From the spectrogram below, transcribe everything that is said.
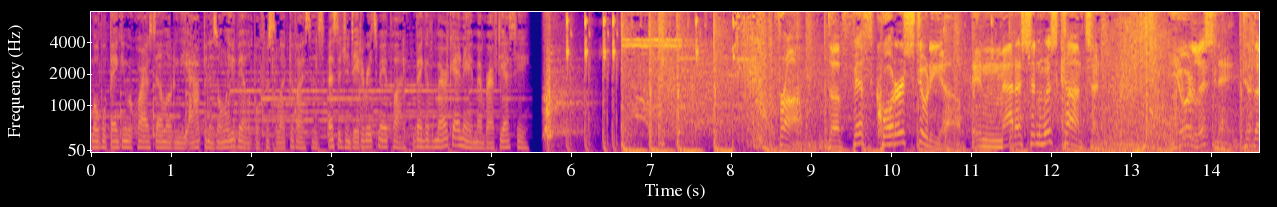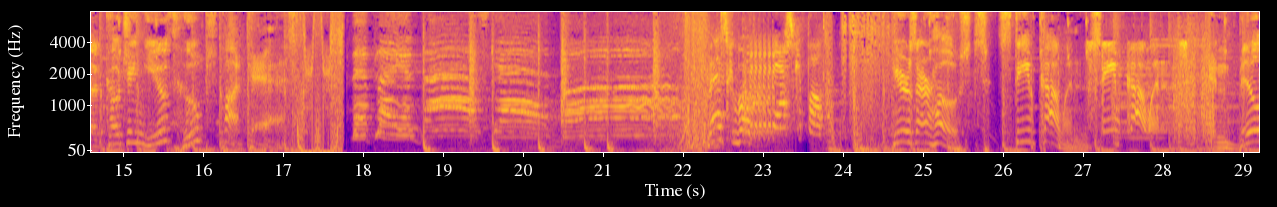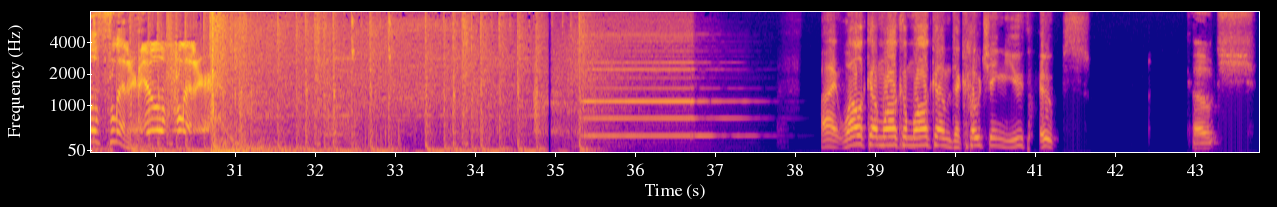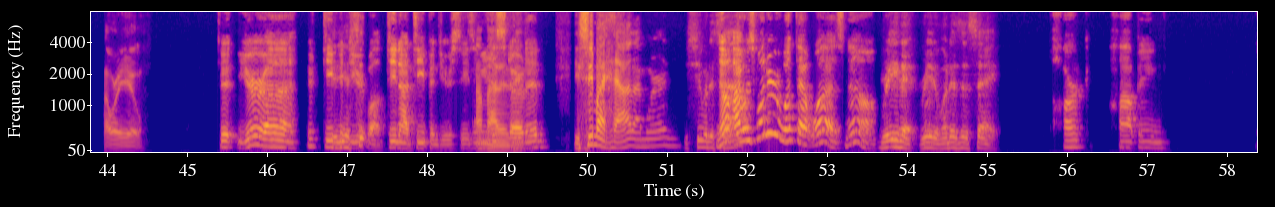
Mobile banking requires downloading the app and is only available for select devices. Message and data rates may apply. Bank of America and a member FDIC. From the fifth quarter studio in Madison, Wisconsin, you're listening to the Coaching Youth Hoops Podcast. They're playing Basketball. basketball. Basketball. Here's our hosts, Steve Collins Steve Collins. and Bill Flitter. Bill Flitter. All right, welcome, welcome, welcome to Coaching Youth Hoops. Coach, How are you? dude, you're uh you're deep Did you into your well, do not deep into your season. I'm you just into- started. You see my hat I'm wearing? You see what it No, says? No, I was wondering what that was. No, Read it. Read it. What does it say? Park hopping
